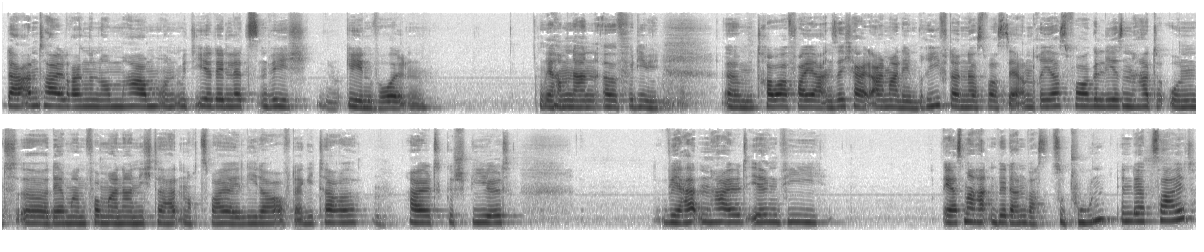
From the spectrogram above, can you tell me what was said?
da Anteil dran genommen haben und mit ihr den letzten Weg gehen wollten. Wir haben dann äh, für die ähm, Trauerfeier an sich halt einmal den Brief, dann das, was der Andreas vorgelesen hat und äh, der Mann von meiner Nichte hat noch zwei Lieder auf der Gitarre hm. halt gespielt. Wir hatten halt irgendwie, erstmal hatten wir dann was zu tun in der Zeit.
